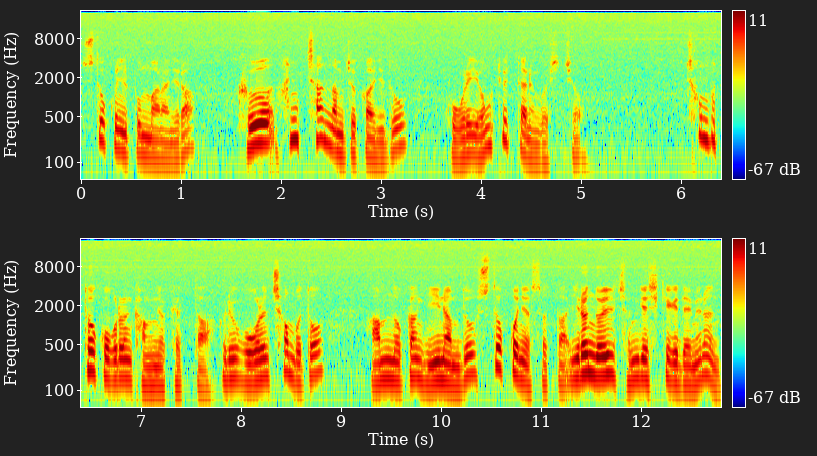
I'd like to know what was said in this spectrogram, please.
수도권일 뿐만 아니라 그 한참 남쪽까지도 고구려의 영토였다는 것이죠. 처음부터 고구려는 강력했다. 그리고 고구려는 처음부터 압록강 이남도 수도권이었었다. 이런 논리를 전개시키게 되면은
